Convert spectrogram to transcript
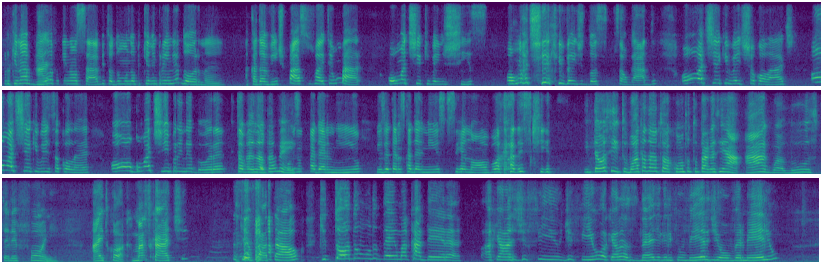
porque na vila, Ai. pra quem não sabe, todo mundo é um pequeno empreendedor, né? A cada 20 passos vai ter um bar. Ou uma tia que vende X, ou uma tia que vende doce salgado, ou uma tia que vende chocolate, ou uma tia que vende sacolé, ou alguma tia empreendedora que tá vendendo no caderninho, e os eternos caderninhos que se renovam a cada esquina. Então, assim, tu bota na tua conta, tu paga assim, ah, água, luz, telefone. Aí tu coloca mascate, que é fatal, que todo mundo tem uma cadeira, aquelas de fio, de fio, aquelas, né, de aquele fio verde ou vermelho.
